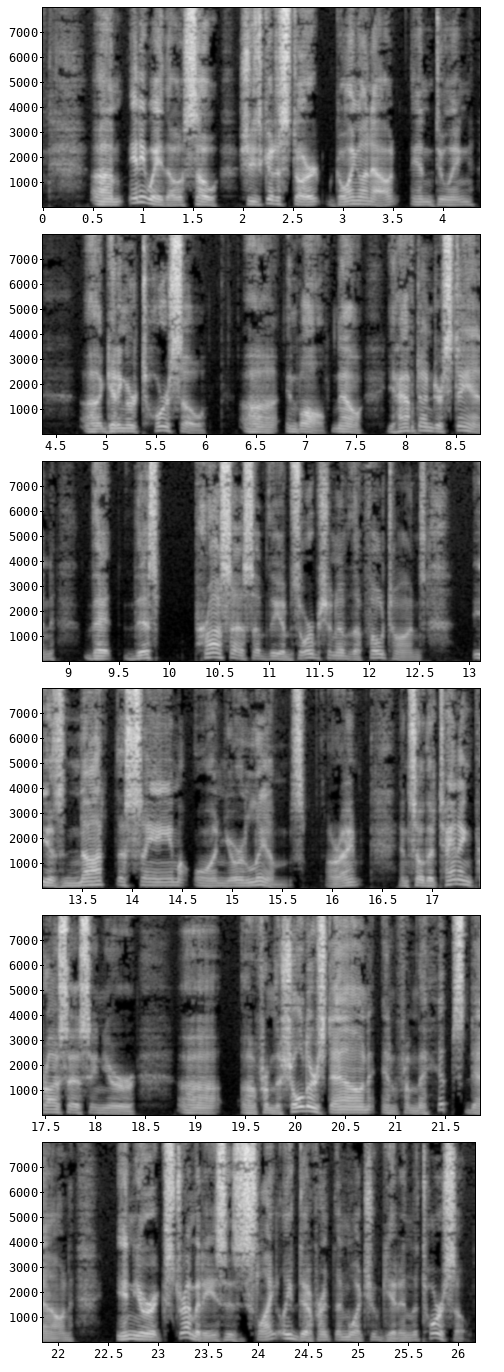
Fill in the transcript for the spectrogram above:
Um, anyway, though, so she's going to start going on out and doing, uh, getting her torso uh, involved. Now, you have to understand that this process of the absorption of the photons is not the same on your limbs. All right. And so the tanning process in your, uh, uh, from the shoulders down and from the hips down in your extremities is slightly different than what you get in the torso.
